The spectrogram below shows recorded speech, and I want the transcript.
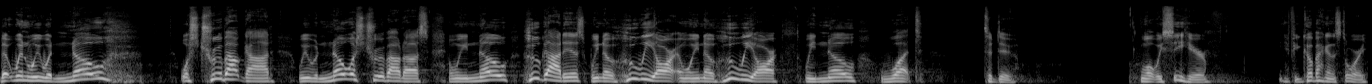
that when we would know what's true about God, we would know what's true about us, and we know who God is, we know who we are, and we know who we are, we know what to do. What we see here, if you go back in the story,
